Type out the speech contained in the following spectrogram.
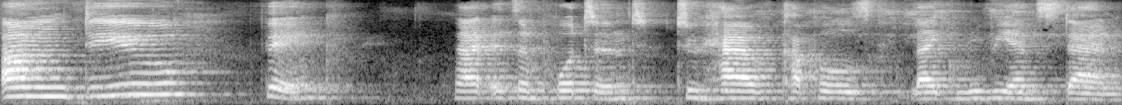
Um, do you think that it's important to have couples like Ruby and Stan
